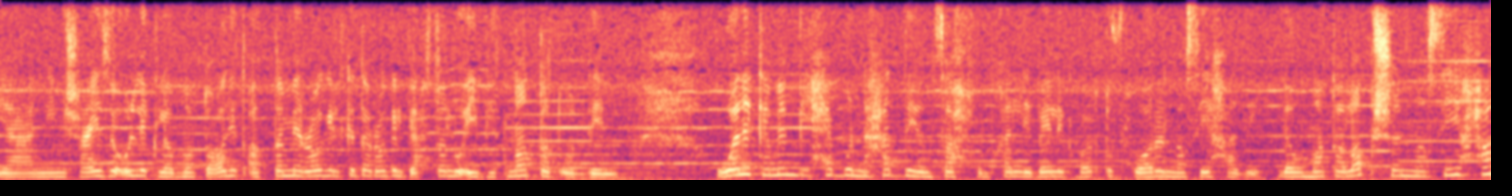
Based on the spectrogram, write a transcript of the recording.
يعني مش عايزة أقول لك لما تقعدي تقطمي الراجل كده الراجل بيحصل له إيه بيتنطط قدامه ولا كمان بيحبوا إن حد ينصحهم. خلي بالك برضو في حوار النصيحة دي. لو ما طلبش النصيحة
